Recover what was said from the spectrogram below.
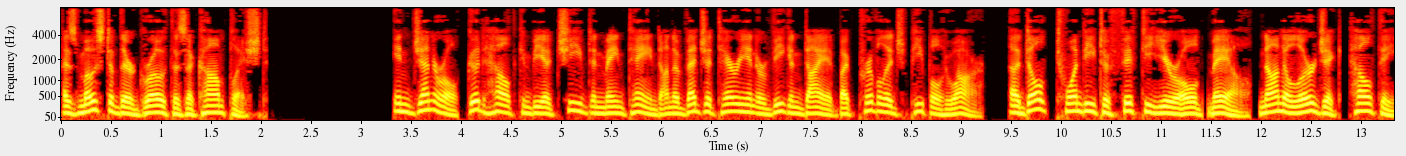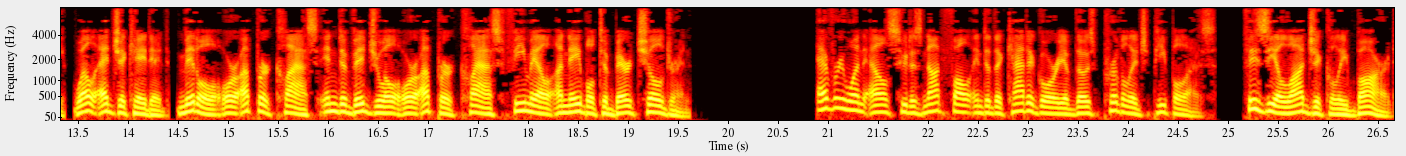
as most of their growth is accomplished. In general, good health can be achieved and maintained on a vegetarian or vegan diet by privileged people who are adult 20 to 50 year old male, non-allergic, healthy, well-educated, middle or upper class individual or upper class female unable to bear children. Everyone else who does not fall into the category of those privileged people is physiologically barred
